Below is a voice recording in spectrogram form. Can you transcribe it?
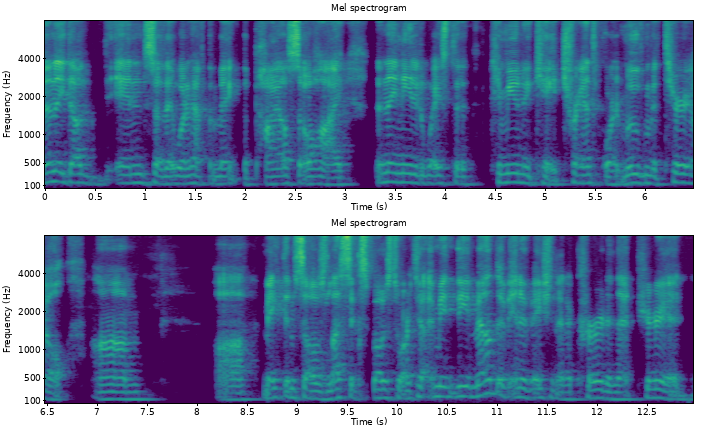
Then they dug in so they wouldn't have to make the pile so high. Then they needed ways to communicate, transport, move material, um, uh, make themselves less exposed to artillery. I mean, the amount of innovation that occurred in that period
